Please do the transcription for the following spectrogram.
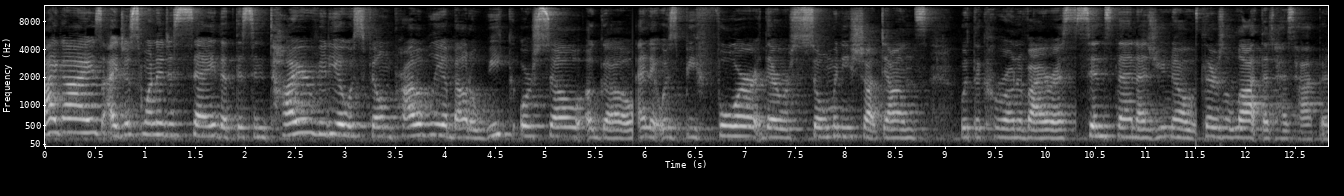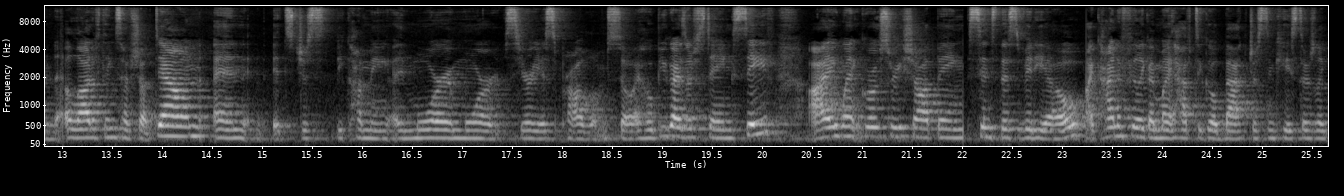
Hi guys, I just wanted to say that this entire video was filmed probably about a week or so ago and it was before there were so many shutdowns with the coronavirus. Since then, as you know, there's a lot that has happened. A lot of things have shut down and it's just becoming a more and more serious problem. So I hope you guys are staying safe. I went grocery shopping since this video. I kind of feel like I might have to go back just in case there's like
